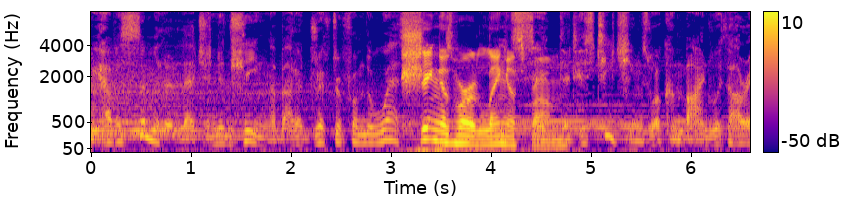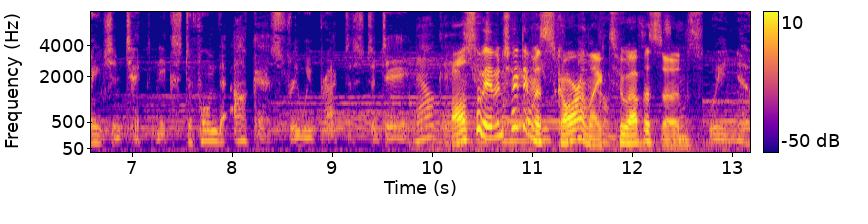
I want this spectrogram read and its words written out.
We have a similar legend in Xing about a drifter from the west. Xing is where Ling It's is said from. that his teachings were combined with our ancient techniques to form the alchemy we practice today. Also, we haven't checked in with Scar in like two episodes. We know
